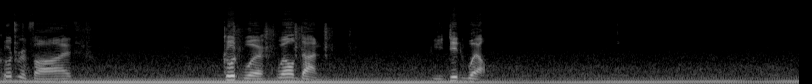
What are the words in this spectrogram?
Good revive. Good work. Well done. You did well.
